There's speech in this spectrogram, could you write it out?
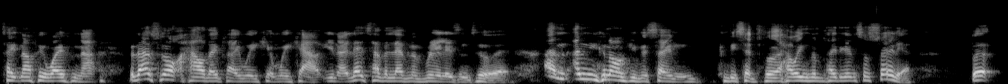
Take nothing away from that, but that's not how they play week in week out. You know, let's have a level of realism to it, and and you can argue the same can be said for how England played against Australia, but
